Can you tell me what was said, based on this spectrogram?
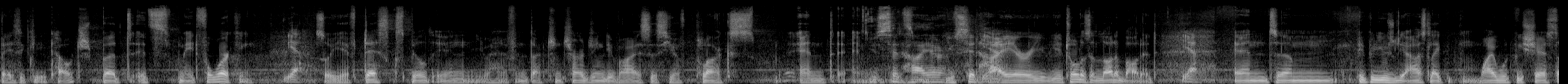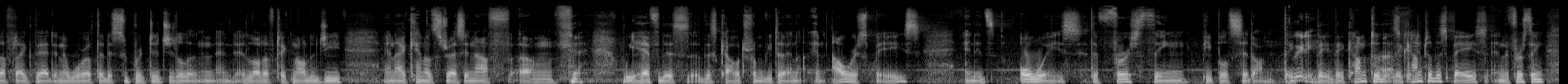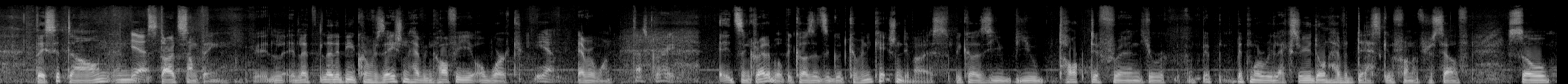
basically a couch, but it's made for working. Yeah. So you have desks built in, you have induction charging devices, you have plugs, and um, you sit higher. You sit yeah. higher. You, you, told us a lot about it. Yeah. And um, people usually ask, like, why would we share stuff like that in a world that is super digital and, and a lot of technology? And I cannot stress enough, um, we have this this couch from Vitra in, in, our space, and it's always the first thing people sit on. They, really? They, they come to oh, the, they good. come to the space, and the first thing they sit down and yeah. start something. Let, let it be a conversation, having coffee, or work. Yeah. Everyone. That's great it's incredible because it's a good communication device because you, you talk different you're a bit, bit, more relaxed or you don't have a desk in front of yourself so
